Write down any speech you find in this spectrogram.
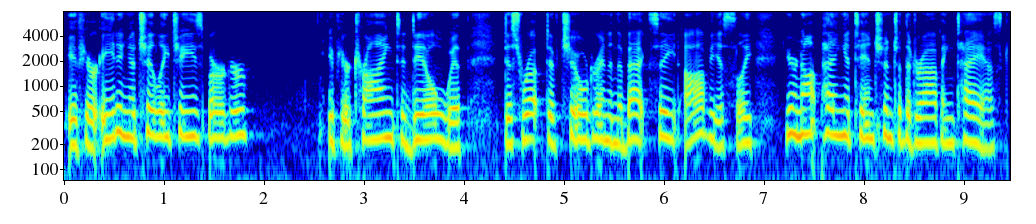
if you're eating a chili cheeseburger, if you're trying to deal with disruptive children in the back seat, obviously you're not paying attention to the driving task.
